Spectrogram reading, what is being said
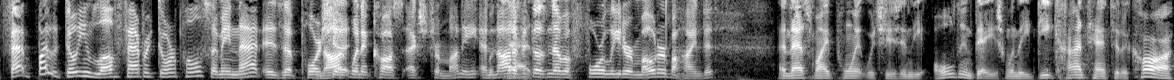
Fa- by the way, don't you love fabric door pulls? I mean, that is a Porsche. not when it costs extra money, and not if it doesn't have a four liter motor behind it. And that's my point, which is in the olden days when they decontented a car,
